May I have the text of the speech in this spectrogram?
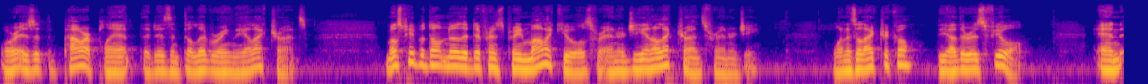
or is it the power plant that isn't delivering the electrons?" Most people don't know the difference between molecules for energy and electrons for energy. One is electrical, the other is fuel. And,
